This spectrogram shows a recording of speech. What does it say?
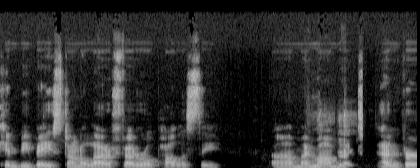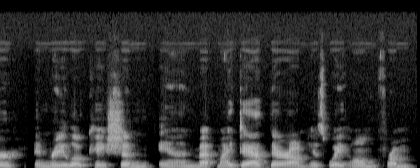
can be based on a lot of federal policy. Um, my mom went to Denver in relocation and met my dad there on his way home from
